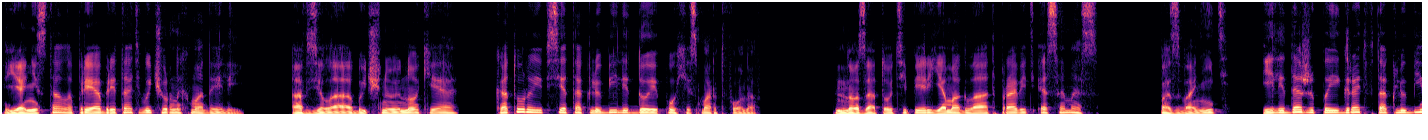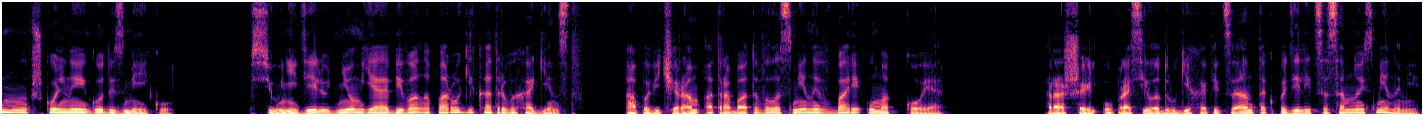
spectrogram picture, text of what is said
Я не стала приобретать вычурных моделей, а взяла обычную Nokia которые все так любили до эпохи смартфонов. Но зато теперь я могла отправить СМС, позвонить или даже поиграть в так любимую в школьные годы змейку. Всю неделю днем я обивала пороги кадровых агентств, а по вечерам отрабатывала смены в баре у Маккоя. Рошель упросила других официанток поделиться со мной сменами,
